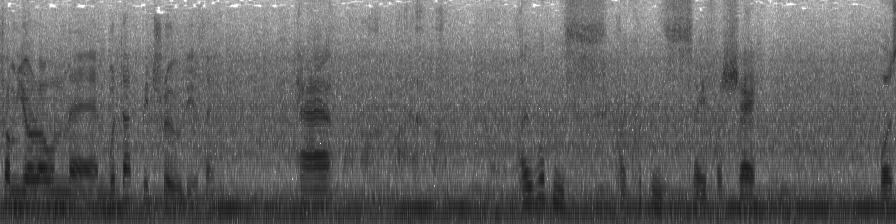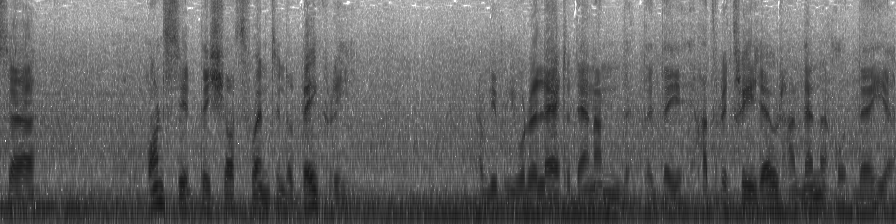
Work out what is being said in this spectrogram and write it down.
from your own men. Would that be true, do you think? Uh, I wouldn't, I couldn't say for certain. Was uh, once it, the shots went in the bakery, uh, we, we were alerted then, and they, they had to retreat out, and then uh, they, uh,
